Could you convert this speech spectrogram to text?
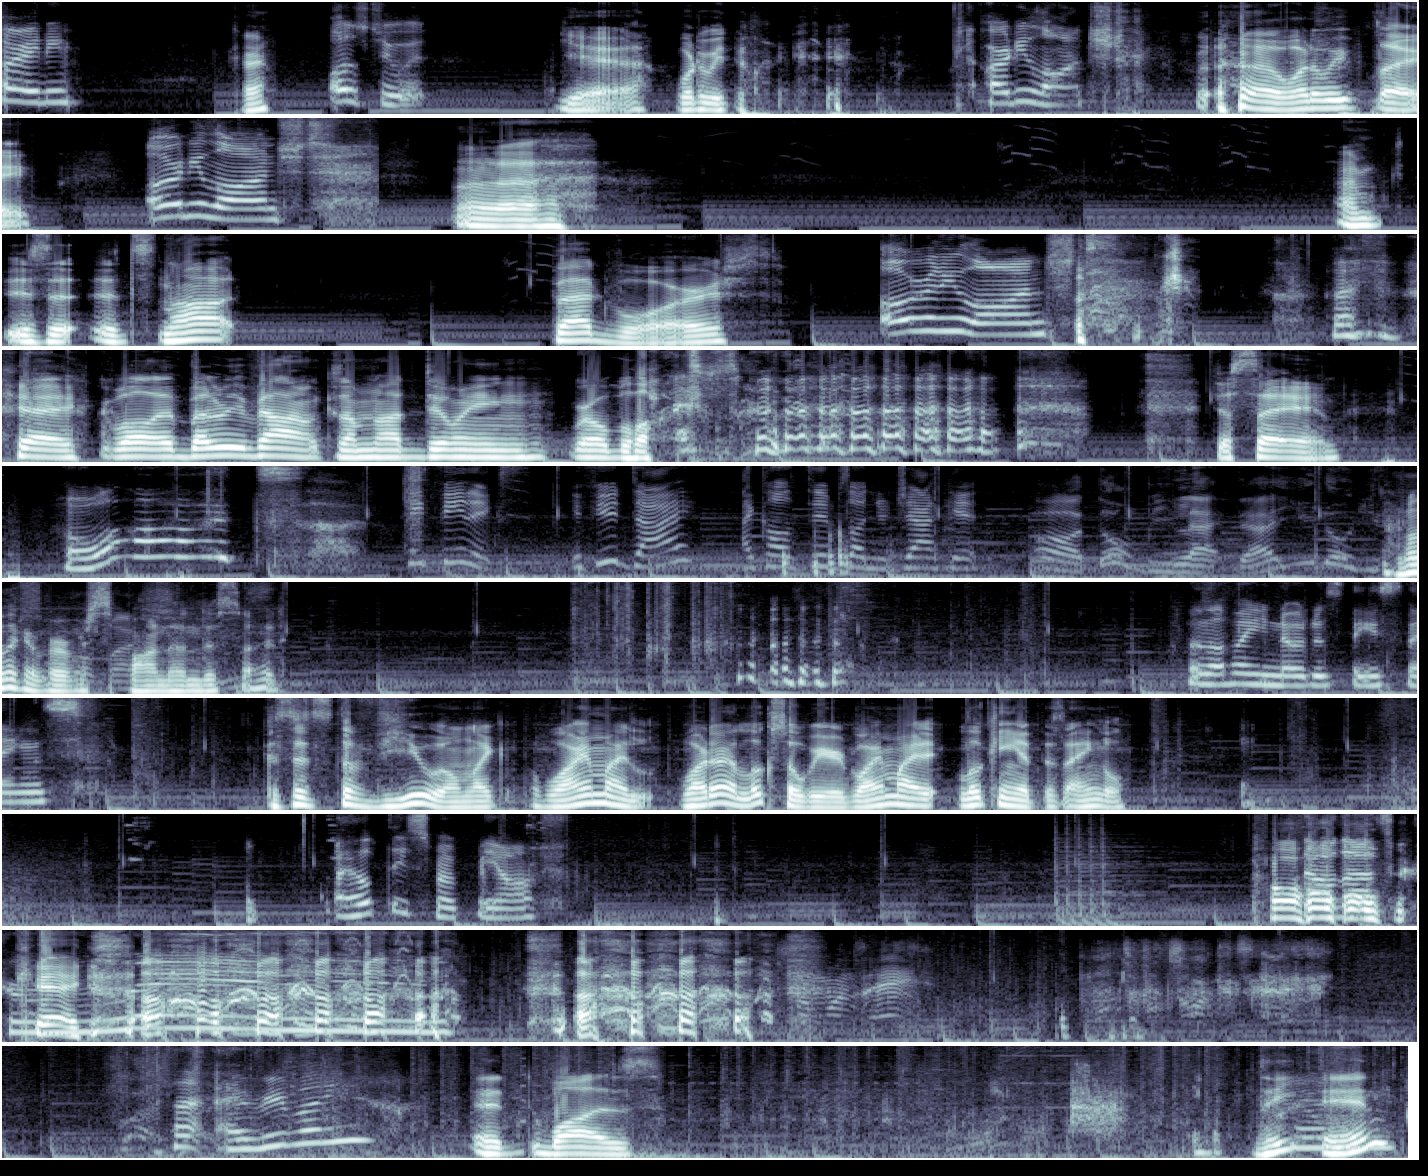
Alrighty. Okay. Let's do it. Yeah. What are we doing? Already launched. what do we play? Already launched. Uh. I'm. Is it? It's not. Bed Wars. Already launched. Okay. Well, it better be Valorant because I'm not doing Roblox. Just saying. What? Hey Phoenix, if you die, I call dibs on your jacket. Oh, don't be like that. You know you. I don't think I've ever spawned on this side. I love how you notice these things. Because it's the view. I'm like, why am I? Why do I look so weird? Why am I looking at this angle? I hope they smoke me off. Oh, No, that's okay. crazy. Is that everybody? it was. They in? Lock in.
